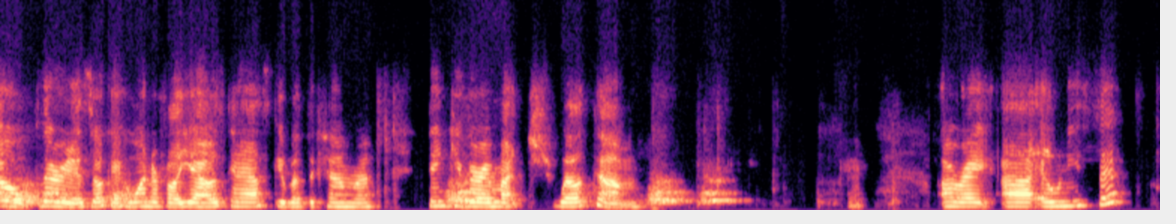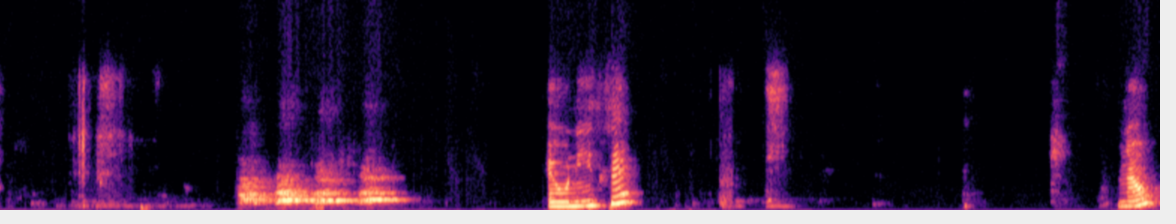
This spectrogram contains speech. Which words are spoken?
oh, there it is. Okay, wonderful. Yeah, I was gonna ask you about the camera. Thank you very much. Welcome. Okay. All right, uh, Eunice? Eunice? No?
